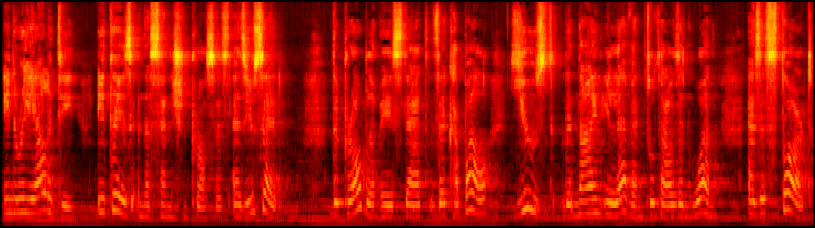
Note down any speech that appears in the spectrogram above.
In reality, it is an ascension process, as you said. The problem is that the Cabal used the 9 11 2001 as a start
